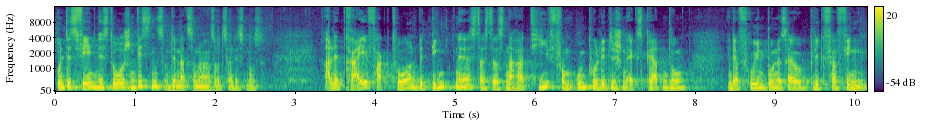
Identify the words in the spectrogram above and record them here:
und des fehlenden historischen Wissens um den Nationalsozialismus. Alle drei Faktoren bedingten es, dass das Narrativ vom unpolitischen Expertentum in der frühen Bundesrepublik verfing.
